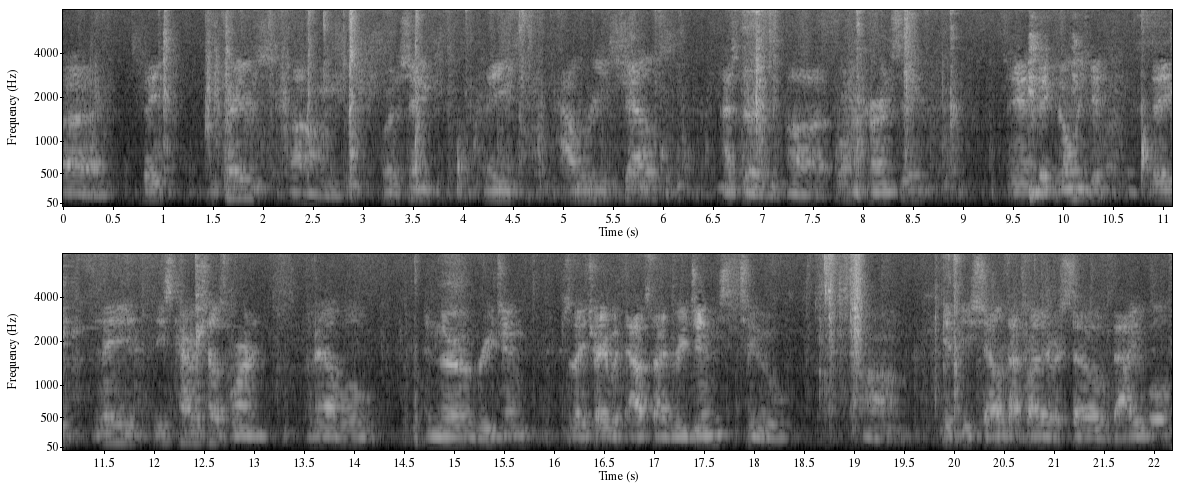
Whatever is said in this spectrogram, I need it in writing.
uh, they, the traders, um, or the Shang, they used cowrie shells as their uh, form of currency, and they could only get they they these cowrie shells weren't available in their region, so they traded with outside regions to um, get these shells. That's why they were so valuable,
